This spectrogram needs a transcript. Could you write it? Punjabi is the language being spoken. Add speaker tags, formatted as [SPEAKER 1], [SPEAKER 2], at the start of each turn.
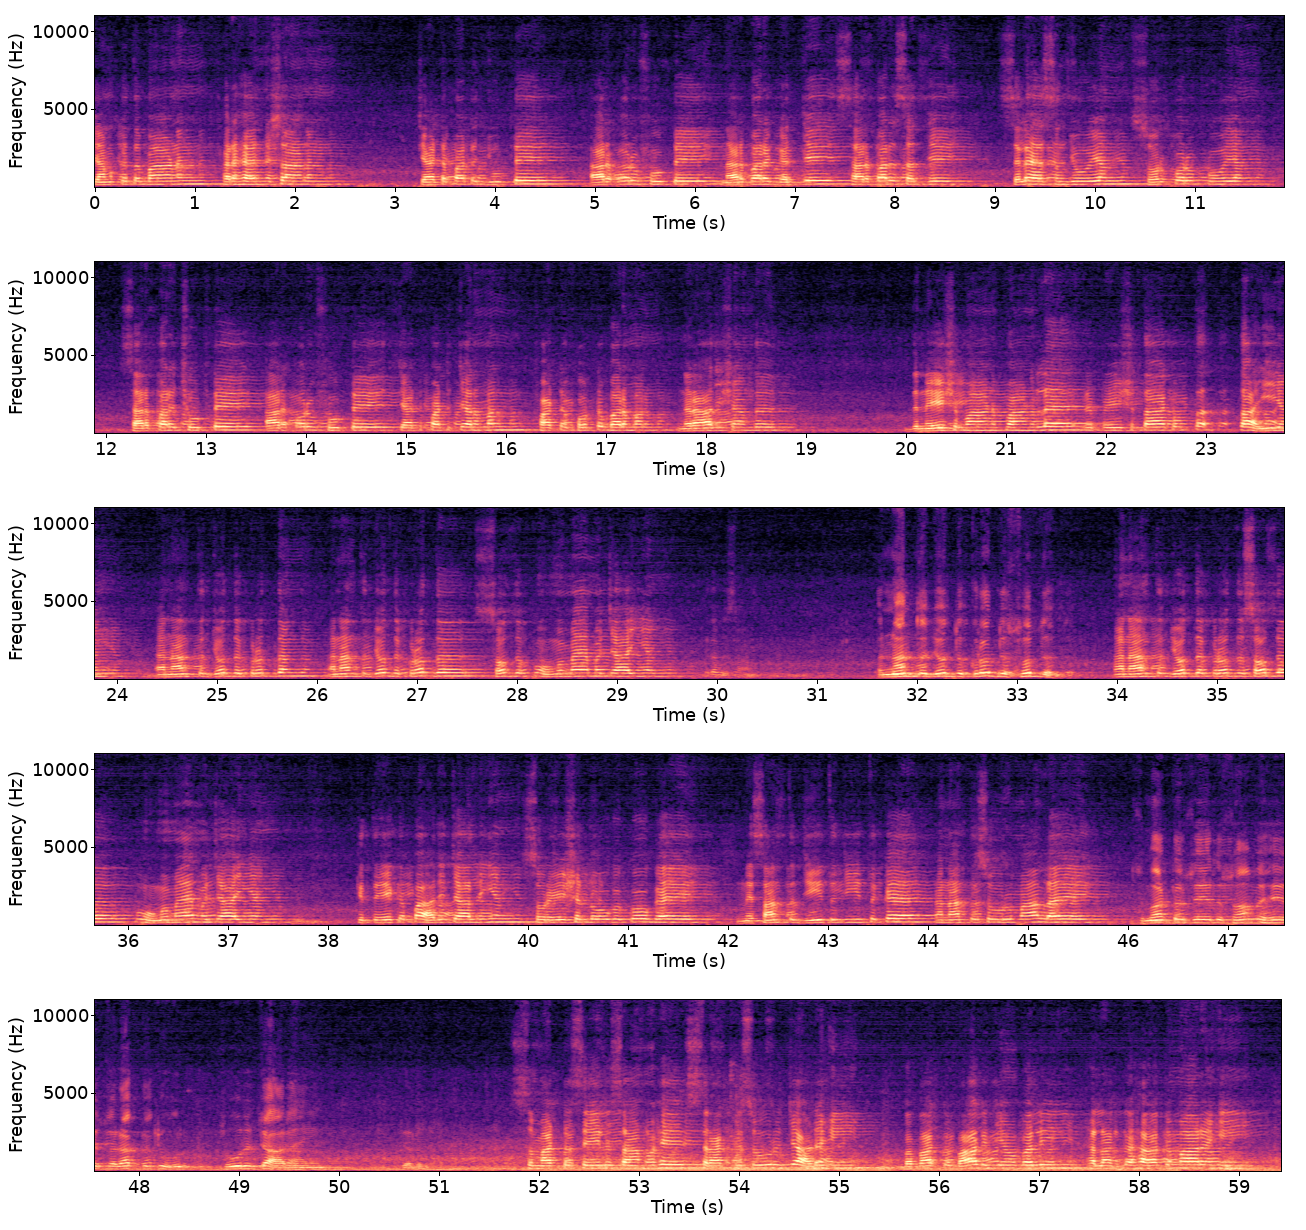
[SPEAKER 1] ਚਮਕਤ ਬਾਣੰ, ਫਰਹਿ ਨਿਸ਼ਾਨੰ ਚਟਪਟ ਜੂਟੇ, ਅਰ ਉਰ ਫੂਟੇ ਨਰਬਰ ਗੱਜੇ ਸਰਬਰ ਸੱਜੇ। ਸਿਲਹਿ ਸੰਜੋਯੰ ਸੁਰਪੁਰ ਪੋਯੰ ਸਰਪਰ ਛੂਟੇ, ਅਰ ਉਰ ਫੂਟੇ। ਚਟਪਟ ਚਰਮੰ, ਫਟ ਫੁੱਟ ਬਰਮੰ। ਨਰਾਜ ਛੰਦ। ਦਿਨੇਸ਼ ਬਾਣ ਪਾਣ ਲੈ, ਰਿਪੇਸ਼ ਤਾਕ ਧ- ਧਾਈਯੰ ਅਨੰਤ ਜੁਧ ਕ੍ਰੁੱਧੰ, ਅਨੰਤ ਜੁਧ ਕ੍ਰੁੱਧ, ਸੁਧ ਭੂਮ ਮੈਂ ਮਚਾਈਯੰ ਇਹਦਾ ਵਿਸਰਾਮ
[SPEAKER 2] ਅਨੰਤ ਜੁਧ ਕ੍ਰੋਧ ਸੁਧ।
[SPEAKER 1] ਅਨੰਤ ਜੁਧ ਕ੍ਰੁੱਧ ਸੁਧ ਭੂਮ ਮੈਂ ਮਚਾਈਯੰ ਕਿਤੇਕ ਭਾਜ ਚਾਲੀਯੰ ਸੁਰੇਸ਼ ਲੋਗ ਕੋ ਗਏ। ਨਿਸੰਤ ਜੀਤ ਜੀਤ ਕੈ ਅਨੰਤ ਸੂਰਮਾ ਲਏ।
[SPEAKER 2] ਸਮਟ ਸੇਲ ਸਾਮਹਿ ਸਰਕ ਝੂਰ ਸੂਰ ਝਾਰਹੀ। ਚਲੋ।
[SPEAKER 1] ਸਮਟ ਸੇਲ ਸਾਮੋਹੇ ਸਰਕ ਸੂਰ ਝਾੜਹੀ। ਬਬਕ ਬਾਗ ਜਿਉ ਬਲੀ ਹਲਕ ਹਾਕ ਮਾਰਹੀ।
